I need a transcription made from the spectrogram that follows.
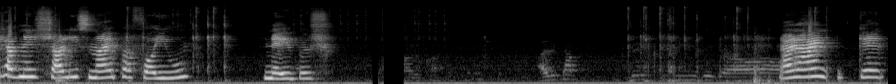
ich habe eine Charlie Sniper for you. Nee. Nein, nein, geht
